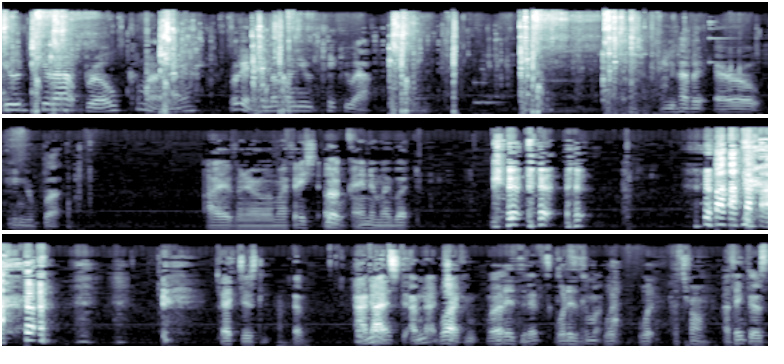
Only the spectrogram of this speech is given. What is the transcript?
Dude, chill out, bro. Come on, man. We're gonna team up on you, take you out. You have an arrow in your butt. I have an arrow in my face. Look. Oh, and in my butt. That's just. Uh, I'm God. not. I'm not what? checking. what is it? Let's- what is come it? on. What, what, what's wrong? I think there's.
